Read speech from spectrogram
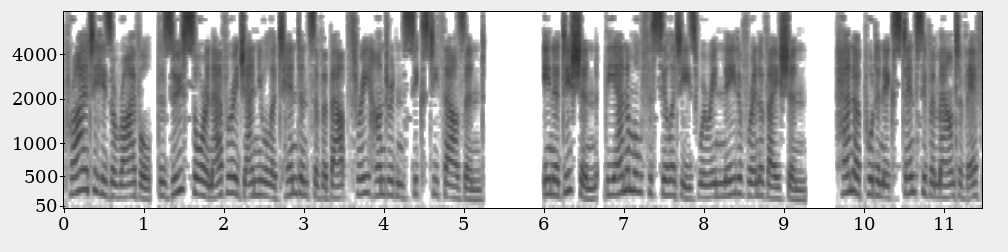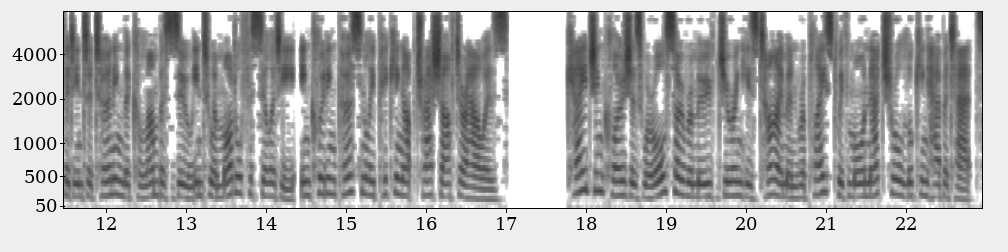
Prior to his arrival, the zoo saw an average annual attendance of about 360,000. In addition, the animal facilities were in need of renovation. Hanna put an extensive amount of effort into turning the Columbus Zoo into a model facility, including personally picking up trash after hours. Cage enclosures were also removed during his time and replaced with more natural-looking habitats.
